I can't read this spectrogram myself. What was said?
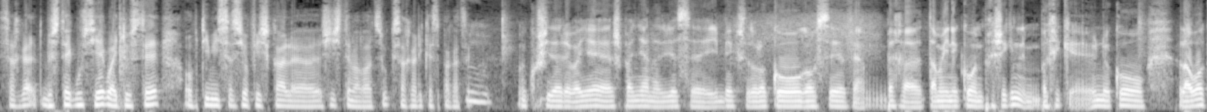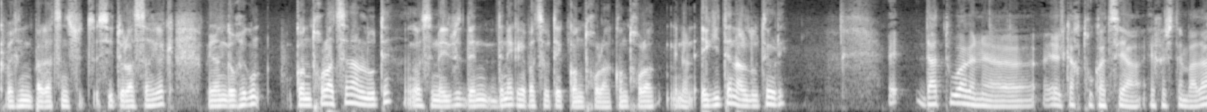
Zerga, beste guziek baituzte optimizazio fiskal uh, sistema batzuk zergarik ez pagatzen. Mm -hmm. Ikusi dara bai, eh, Espainian adibidez eh, ibek zedolako gauze, ber tamaineko enpresekin, berrik euneko lauak berdin pagatzen zituela zergak, beran gaur egun kontrolatzen aldute, den, denek aipatzen dute kontrola, kontrola, egiten aldute hori? E, datuaren uh, elkartrukatzea egesten bada,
